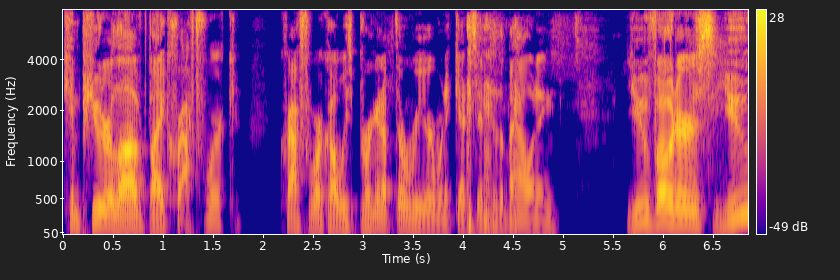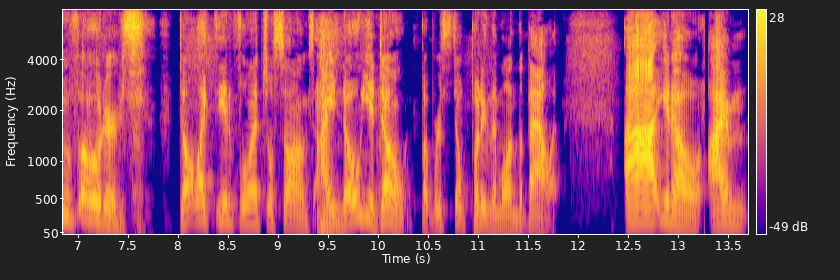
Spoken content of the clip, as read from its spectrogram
Computer Loved by Kraftwerk. Kraftwerk always bringing up the rear when it gets into the balloting. You voters, you voters don't like the influential songs. I know you don't, but we're still putting them on the ballot. Uh, you know, I'm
